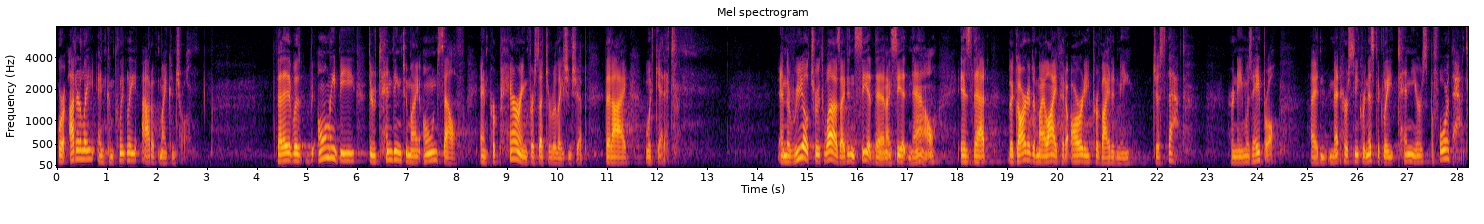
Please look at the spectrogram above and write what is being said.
were utterly and completely out of my control. That it would only be through tending to my own self and preparing for such a relationship that I would get it. And the real truth was, I didn't see it then, I see it now, is that the garden of my life had already provided me just that. Her name was April. I had met her synchronistically 10 years before that.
